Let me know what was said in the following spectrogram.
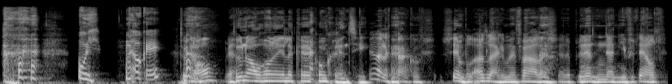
Oei, oké. Okay. Toen al? Ja. Toen al oneerlijke concurrentie? Ja, dat kan ik ook simpel uitleggen. Mijn vader, is, dat heb ik net, net niet verteld,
